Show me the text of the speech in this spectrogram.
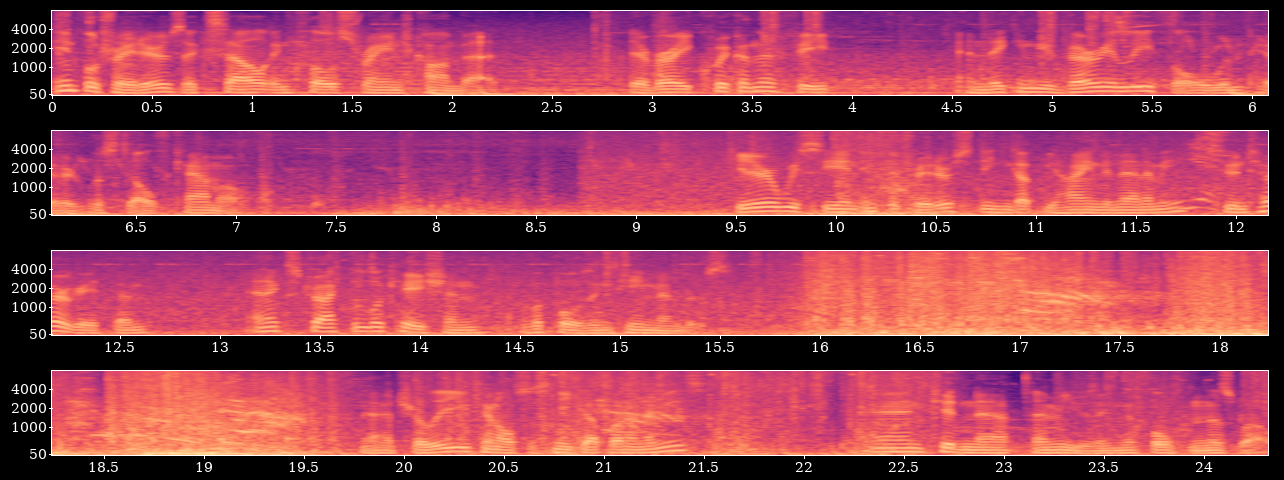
Infiltrators excel in close-range combat. They're very quick on their feet, and they can be very lethal when paired with stealth camo. Here we see an infiltrator sneaking up behind an enemy to interrogate them and extract the location of opposing team members. Naturally, you can also sneak up on enemies and kidnap them using the Fulton as well.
